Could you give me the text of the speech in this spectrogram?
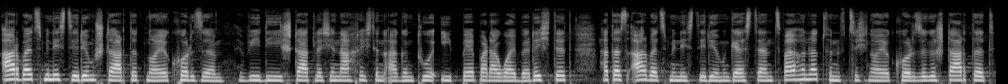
Arbeitsministerium startet neue Kurse. Wie die staatliche Nachrichtenagentur IP Paraguay berichtet, hat das Arbeitsministerium gestern 250 neue Kurse gestartet.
